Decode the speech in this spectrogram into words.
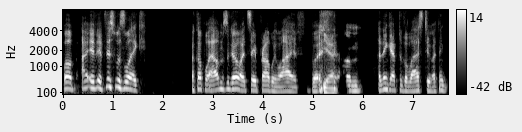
well, I, if if this was like a couple albums ago, I'd say probably live. But yeah, um, I think after the last two, I think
